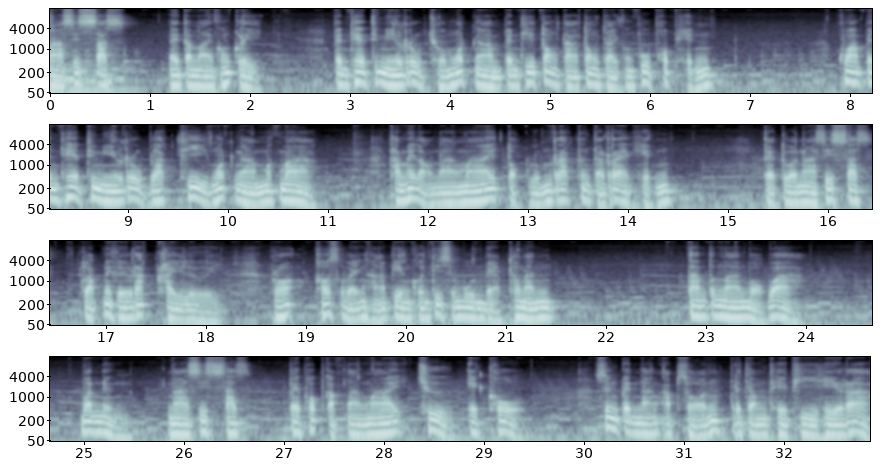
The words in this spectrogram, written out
นาซิสซัส ในตำนานของกรีก เป็นเทพที่มีรูปโฉมงดงามเป็นที่ต้องตาต้องใจของผู้พบเห็น ความเป็นเทพที่มีรูปลักษณ์ที่งดงามมากๆทำให้เหล่านางไม้ตกหลุมรักตั้งแต่แรกเห็น แต่ตัวนาซิสซัสกลับไม่เคยรักใครเลย เพราะเขาแสวงหาเพียงคนที่สมบูรณ์แบบเท่านั้น ตามตำนานบอกว่า วันหนึ่ง นาซิสซัสไปพบกับนางไม้ชื่อเอ็กโค ซึ่งเป็นนางอับสรประจำเทพีเฮรา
